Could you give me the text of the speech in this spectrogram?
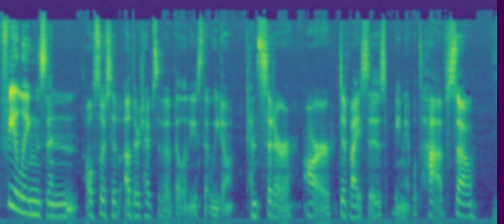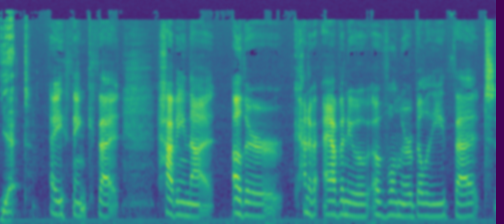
feelings and all sorts of other types of abilities that we don't consider our devices being able to have. So Yet. I think that having that other kind of avenue of, of vulnerability that,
